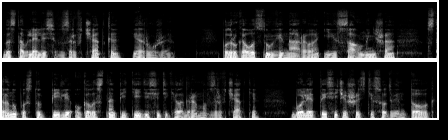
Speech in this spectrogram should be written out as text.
доставлялись взрывчатка и оружие. Под руководством Винарова и Салнинша в страну поступили около 150 килограммов взрывчатки, более 1600 винтовок,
